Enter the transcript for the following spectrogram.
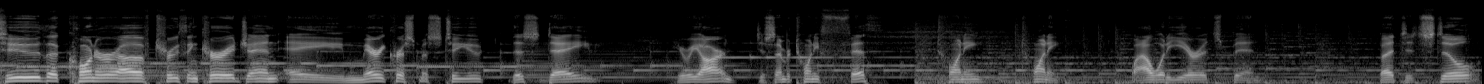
to the corner of truth and courage, and a Merry Christmas to you this day. Here we are, December 25th, 2020. Wow, what a year it's been. But it's still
